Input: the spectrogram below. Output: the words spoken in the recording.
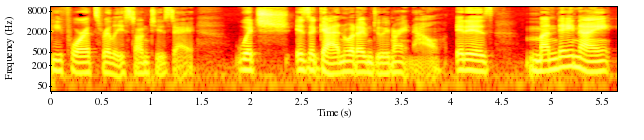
before it's released on Tuesday, which is again what I'm doing right now. It is Monday night.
